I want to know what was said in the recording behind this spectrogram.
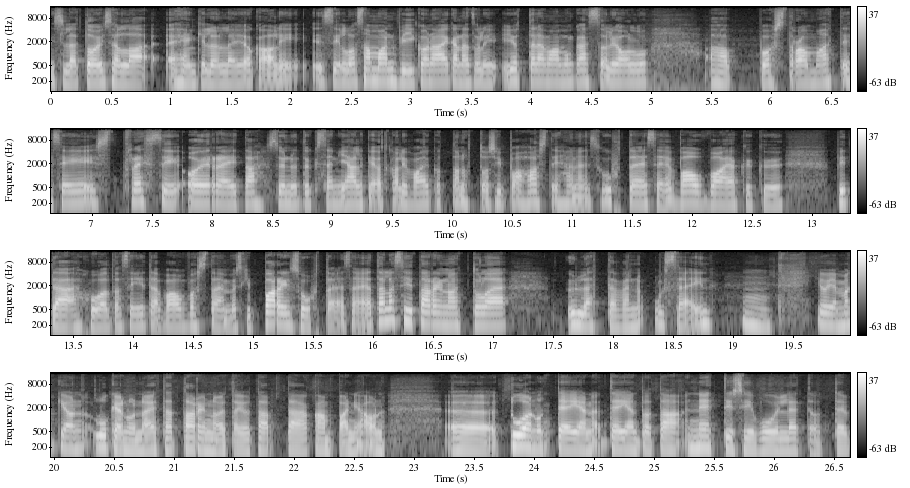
sillä toisella henkilöllä, joka oli silloin saman viikon aikana tuli juttelemaan mun kanssa, oli ollut uh, posttraumaattisia stressioireita synnytyksen jälkeen, jotka oli vaikuttanut tosi pahasti hänen suhteeseen vauvaa ja kykyy pitää huolta siitä vauvasta ja myöskin parisuhteeseen. Ja tällaisia tarinoita tulee yllättävän usein. Mm. Joo, ja mäkin olen lukenut näitä tarinoita, joita tämä kampanja on ö, tuonut teidän, teidän tota nettisivuille. Te olette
